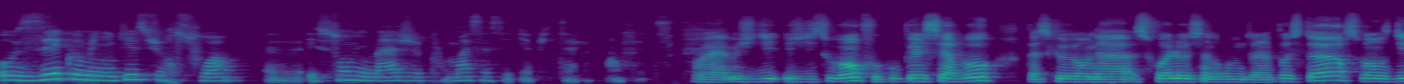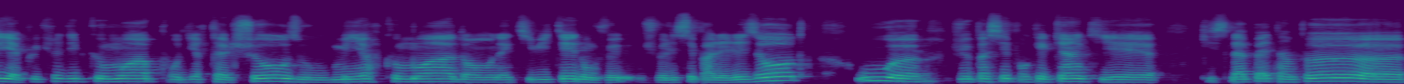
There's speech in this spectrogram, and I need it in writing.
oser communiquer sur soi, euh, et son image, pour moi, ça c'est capital en fait. Ouais, mais je dis, je dis souvent, il faut couper le cerveau parce qu'on a soit le syndrome de l'imposteur, soit on se dit, il y a plus crédible que moi pour dire telle chose ou meilleur que moi dans mon activité, donc je vais, je vais laisser parler les autres, ou euh, je vais passer pour quelqu'un qui est qui se la pètent un peu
